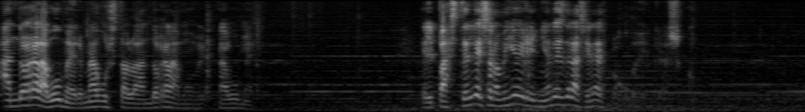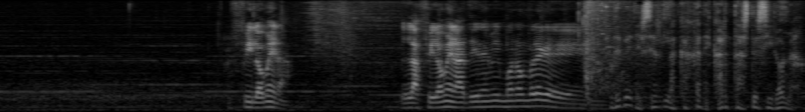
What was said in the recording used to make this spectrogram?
Andorra la Boomer. Me ha gustado de Andorra la, la Boomer. El pastel de solomillo y riñones de las señoras. Joder, qué asco. Filomena. La Filomena tiene el mismo nombre que... Debe de ser la caja de cartas de Sirona.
